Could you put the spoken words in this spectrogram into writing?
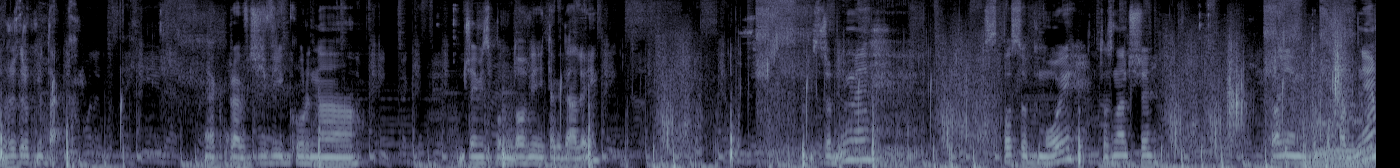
Może zróbmy tak. Jak prawdziwi kurna James Bondowie i tak dalej. Zrobimy w sposób mój, to znaczy palimy to pochodnie.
